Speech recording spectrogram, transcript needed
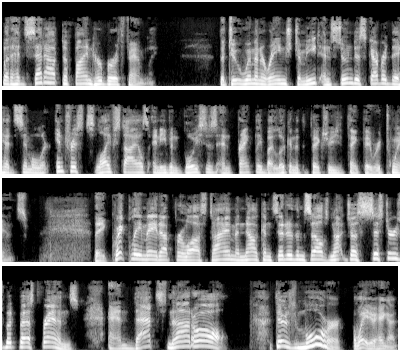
but had set out to find her birth family. The two women arranged to meet and soon discovered they had similar interests, lifestyles, and even voices. And frankly, by looking at the picture, you'd think they were twins. They quickly made up for lost time and now consider themselves not just sisters, but best friends. And that's not all. There's more. Oh, wait, hang on.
